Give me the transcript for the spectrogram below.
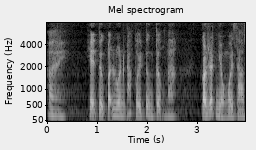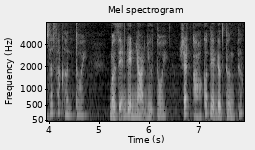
Ai, hiện thực vẫn luôn khác với tưởng tượng mà. Có rất nhiều ngôi sao xuất sắc hơn tôi. Một diễn viên nhỏ như tôi, rất khó có thể được thưởng thức.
